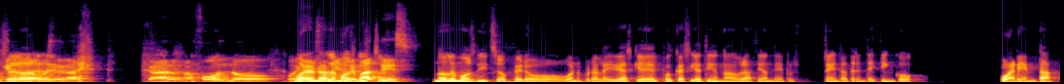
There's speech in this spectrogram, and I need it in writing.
que, podamos llegar Claro, a fondo. Bueno, no lo hemos dicho. No lo hemos dicho, pero bueno, pero la idea es que el podcast siga teniendo una duración de pues, 30, 35, 40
